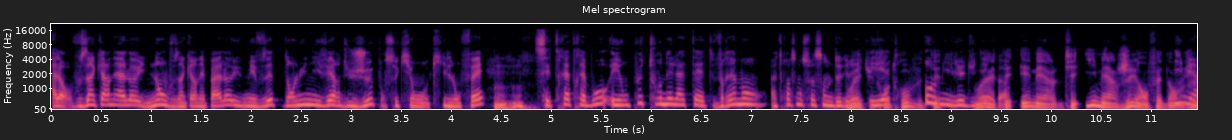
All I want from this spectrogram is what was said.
alors vous incarnez à l'œil, non, vous incarnez pas à l'œil, mais vous êtes dans l'univers du jeu pour ceux qui ont qui l'ont fait. Mhm. C'est très très beau et on peut tourner la tête vraiment à 360 degrés Ouais, tu et te être au milieu du ouais, décor. t'es immergé en fait dans le jeu.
